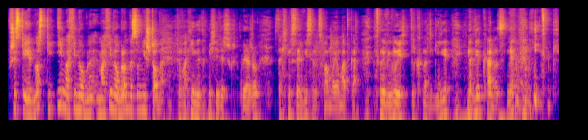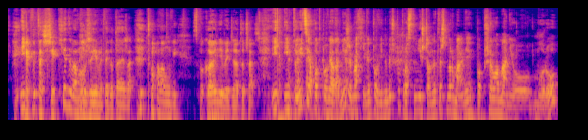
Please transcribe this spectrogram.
wszystkie jednostki i machiny, oble- machiny obronne są niszczone. Te machiny to mi się wiesz, kojarzą z takim serwisem, co ma moja matka, który wyjmuje się tylko na Wigilię i na Wielkanoc, nie? I tak, jak pytasz się, kiedy mama użyjemy tego talerza, to mama mówi, spokojnie, będzie na to czas. I intuicja podpowiada mi, że machiny powinny być po prostu niszczone też normalnie po przełamaniu muru.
